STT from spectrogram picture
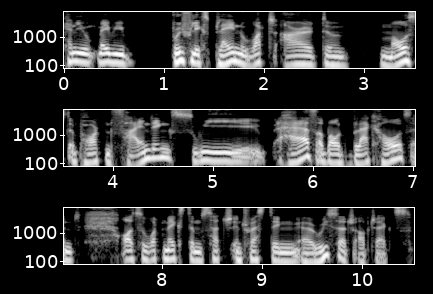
Can you maybe briefly explain what are the most important findings we have about black holes and also what makes them such interesting uh, research objects?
